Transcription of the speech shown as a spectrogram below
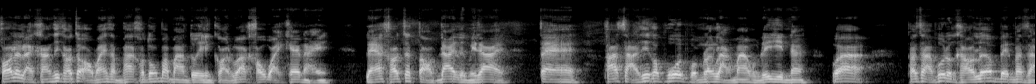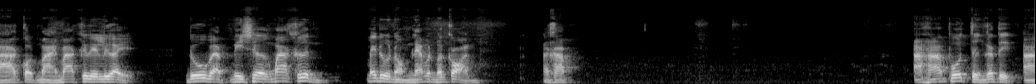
เพราะหลาย ๆ ครั้งที่เขาจะออกมาให้สัมภาษณ์เขาต้องประมาณตัวเองก่อนว่าเขาไหวแค่ไหน และเขาจะตอบได้หรือไม่ได้ แต่ภาษาที่เขาพูดผมหลัง ๆ มาผมได้ยินนะว่าภาษาพูดของเขาเริ่มเป็นภาษากฎหมายมากขึ้นเรื่อย ๆ ดูแบบมีเชิงมากขึ้น ไม่ดูหน่อมแนมเหมือนเมื่อก่อนนะครับอะฮะพูดถึงกติกอ่า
